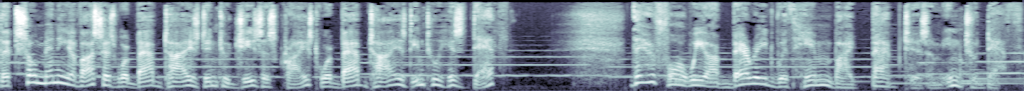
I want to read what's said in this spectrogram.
that so many of us as were baptized into Jesus Christ were baptized into his death? Therefore we are buried with him by baptism into death,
